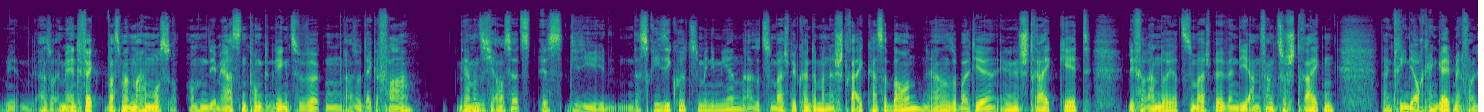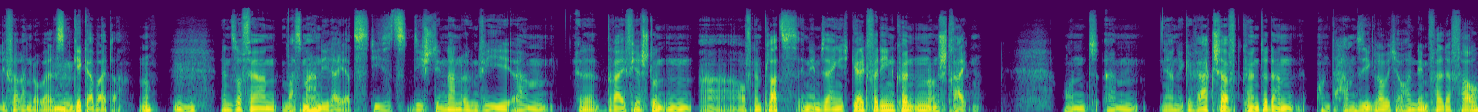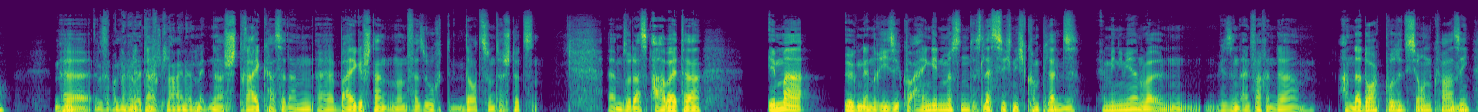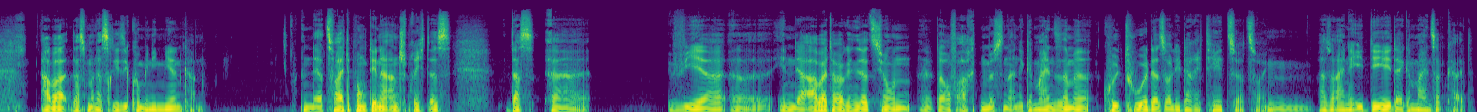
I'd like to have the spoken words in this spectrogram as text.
äh, also im Endeffekt, was man machen muss, um dem ersten Punkt entgegenzuwirken, also der Gefahr, der man mhm. sich aussetzt, ist die, das Risiko zu minimieren. Also zum Beispiel könnte man eine Streikkasse bauen. Ja? Sobald ihr in den Streik geht, Lieferando jetzt zum Beispiel, wenn die anfangen zu streiken, dann kriegen die auch kein Geld mehr von Lieferando, weil es mhm. sind Gigarbeiter. Ne? Mhm. Insofern, was machen die da jetzt? Die, die stehen dann irgendwie ähm, äh, drei, vier Stunden äh, auf einem Platz, in dem sie eigentlich Geld verdienen könnten und streiken. Und ähm, ja, eine Gewerkschaft könnte dann, und haben sie, glaube ich, auch in dem Fall der V, Mhm. Äh, das ist aber eine relativ einer, kleine. Mit einer Streikkasse dann äh, beigestanden und versucht, mhm. dort zu unterstützen. Ähm, sodass Arbeiter immer irgendein Risiko eingehen müssen. Das lässt sich nicht komplett mhm. minimieren, weil wir sind einfach in der Underdog-Position quasi, mhm. aber dass man das Risiko minimieren kann. Und der zweite Punkt, den er anspricht, ist, dass äh, wir äh, in der Arbeiterorganisation äh, darauf achten müssen, eine gemeinsame Kultur der Solidarität zu erzeugen. Mhm. Also eine Idee der Gemeinsamkeit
